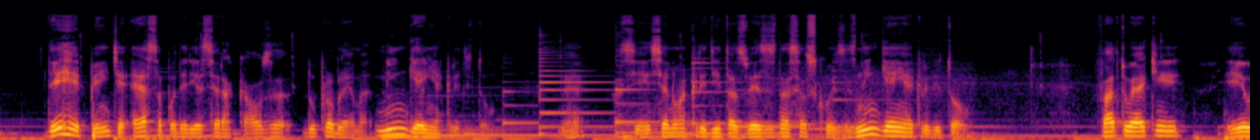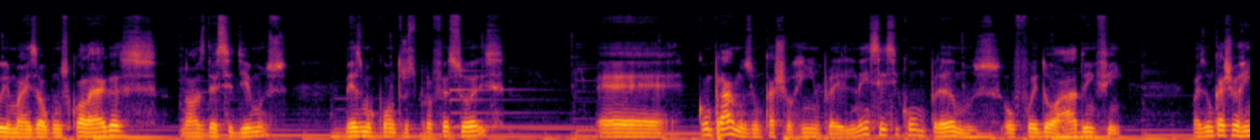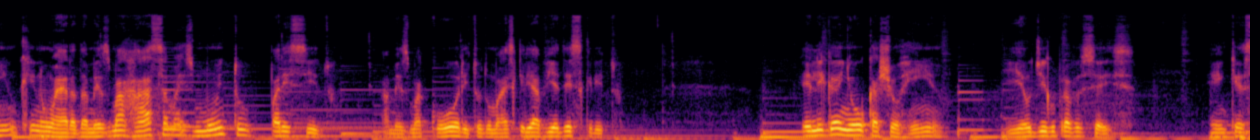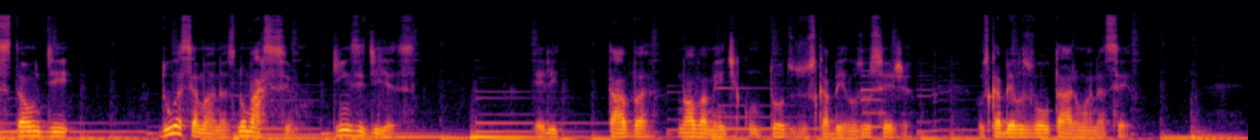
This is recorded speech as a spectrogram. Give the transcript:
de repente essa poderia ser a causa do problema. Ninguém acreditou. A ciência não acredita às vezes nessas coisas. Ninguém acreditou. Fato é que eu e mais alguns colegas nós decidimos, mesmo contra os professores, é, comprarmos um cachorrinho para ele. Nem sei se compramos ou foi doado, enfim. Mas um cachorrinho que não era da mesma raça, mas muito parecido, a mesma cor e tudo mais que ele havia descrito. Ele ganhou o cachorrinho e eu digo para vocês, em questão de duas semanas, no máximo, 15 dias, ele estava novamente com todos os cabelos, ou seja, os cabelos voltaram a nascer.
